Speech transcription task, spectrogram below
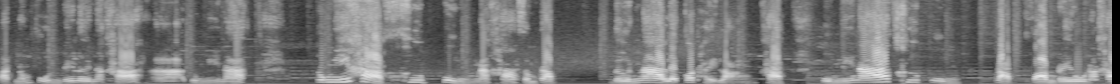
ปัดน้ำฝนได้เลยนะคะอ่าตรงนี้นะ ตรงนี้ค่ะคือปุ่มนะคะสำหรับเดินหน้าและก็ถอยหลังค่ะ ปุ่มนี้นะคือปุ่ม ปรับความเร็วนะคะ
